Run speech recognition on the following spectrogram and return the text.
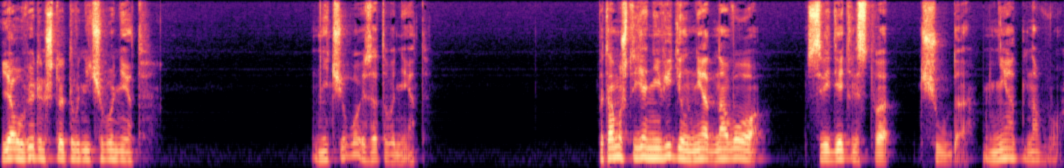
Я уверен, что этого ничего нет. Ничего из этого нет. Потому что я не видел ни одного свидетельства чуда. Ни одного.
